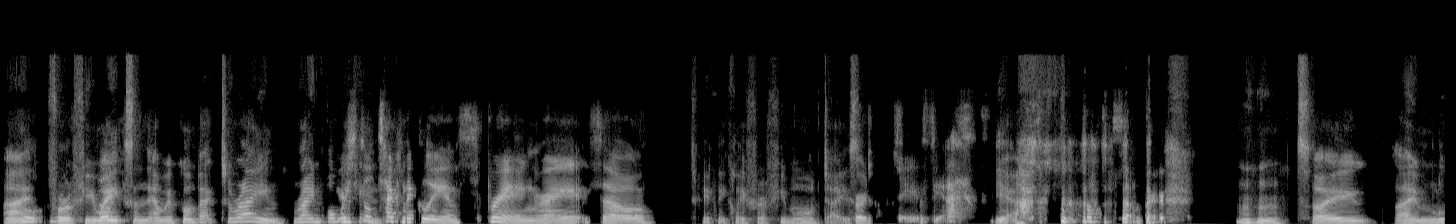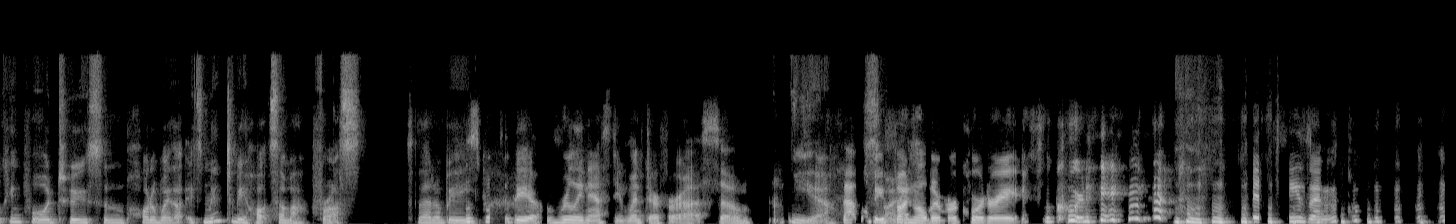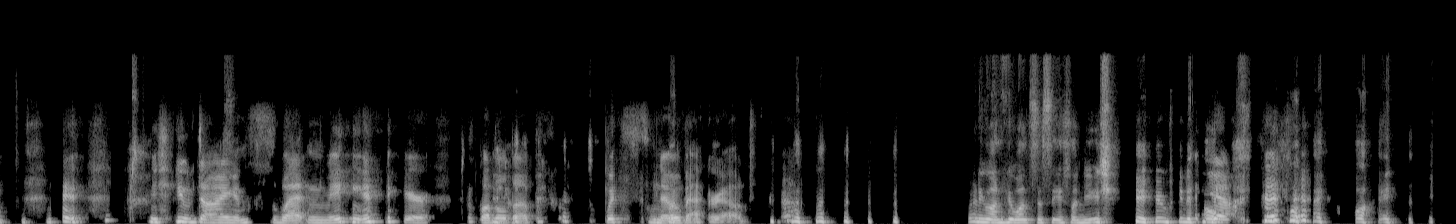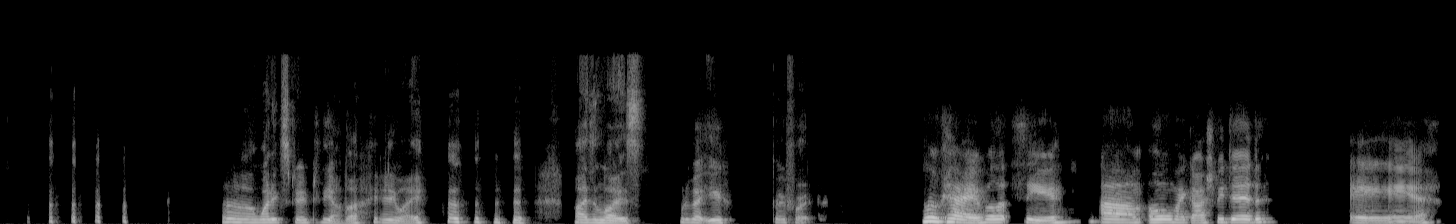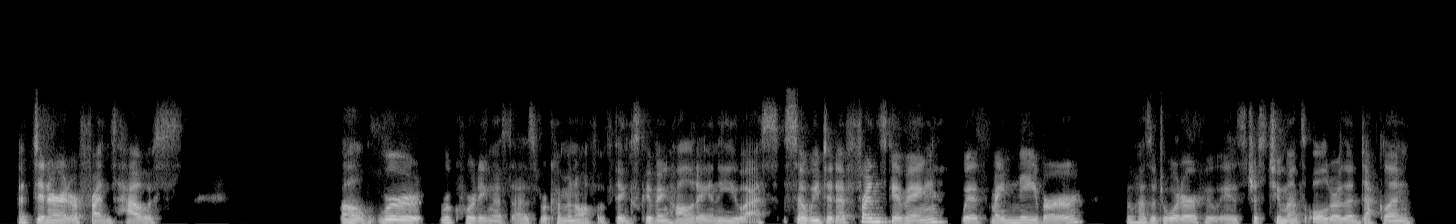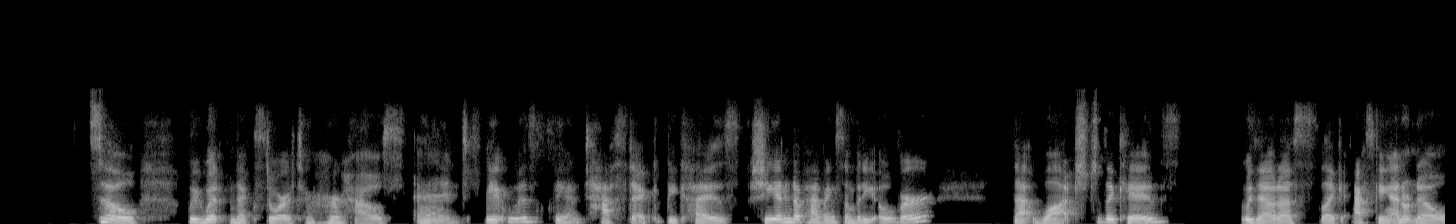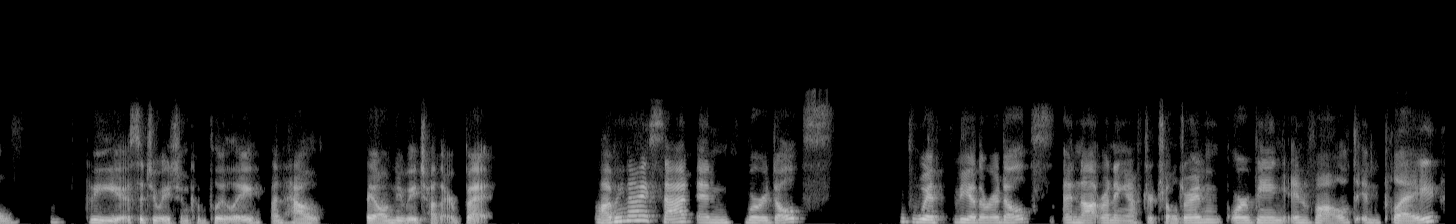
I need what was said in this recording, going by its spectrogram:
uh, Well, for a few well- weeks, and now we've gone back to rain, rain all You're still technically in spring, right? So technically for a few more days. for days, yeah. Yeah. Summer. hmm So I'm looking forward to some hotter weather. It's meant to be a hot summer for us, so that'll be It's supposed to be a really nasty winter for us. So yeah. that will be So- fun while we're recording recording season. you dying in sweat and me here bundled up with snow background. For anyone who wants to see us on YouTube, you know, Yeah. why, why? Oh, one extreme to the other. Anyway, highs and lows. What about you? Go for it. Okay, well let's see. Um, oh my gosh, we did a a dinner at our friend's house. Well, we're recording this as we're coming off of Thanksgiving holiday in the US. So we did a Friendsgiving with my neighbor who has a daughter who is just two months older than Declan. So we went next door to her house and it was fantastic because she ended up having somebody over that watched the kids without us like asking. I don't know the situation completely on how they all knew each other, but Bobby and I sat and were adults with the other adults and not running after children or being involved in play.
